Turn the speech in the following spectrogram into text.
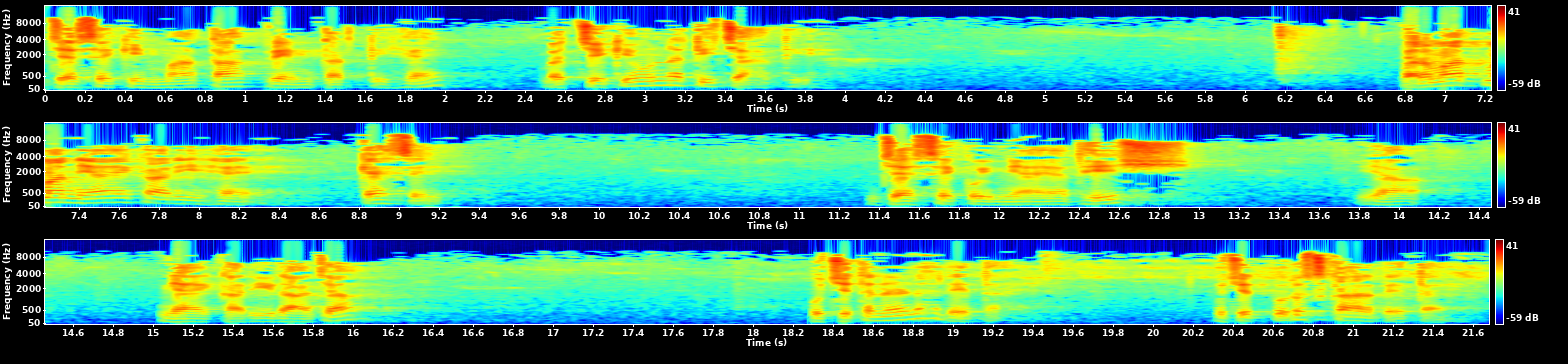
जैसे कि माता प्रेम करती है, बच्चे की उन्नति चाहती है। परमात्मा न्यायकारी है, कैसे? जैसे कोई न्यायाधीश या न्यायकारी राजा उचित निर्णय देता है, उचित पुरस्कार देता है।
